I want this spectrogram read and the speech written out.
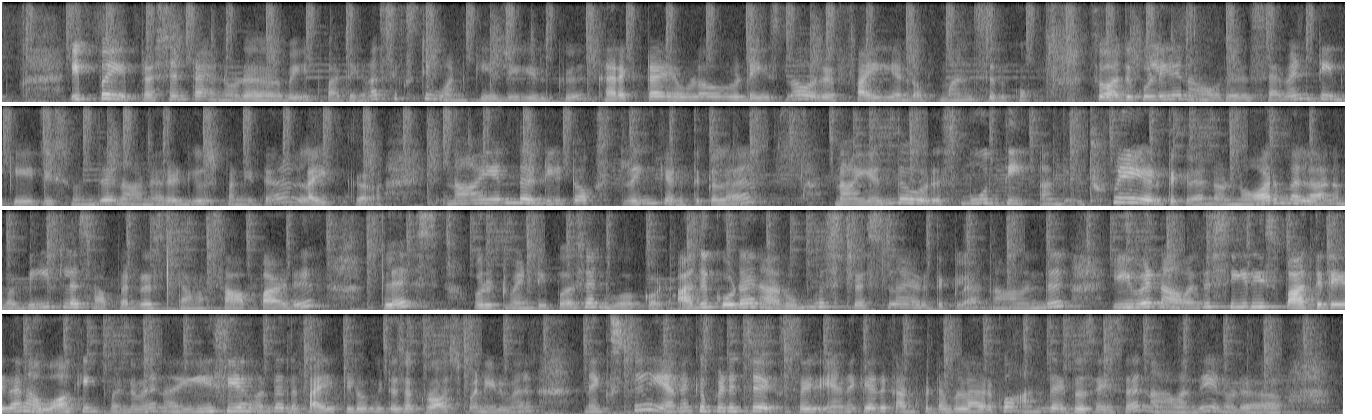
இப்போ ப்ரெசண்ட்டாக என்னோடய வெயிட் பார்த்திங்கன்னா சிக்ஸ்டி ஒன் கேஜி இருக்குது கரெக்டாக எவ்வளோ டேஸ்னால் ஒரு ஃபைவ் அண்ட் ஆஃப் மந்த்ஸ் இருக்கும். ஸோ அதுக்குள்ளேயே நான் ஒரு செவன்டீன் கேஜிஸ் வந்து நான் ரெடியூஸ் பண்ணிவிட்டேன் லைக் நான் எந்த டீடாக்ஸ் ட்ரிங்க் எடுத்துக்கல. நான் எந்த ஒரு ஸ்மூத்தி அந்த எதுவுமே எடுத்துக்கல. நான் நார்மலாக நம்ம வீட்டில் சாப்பிட்ற ஸ்டா சாப்பாடு ப்ளஸ் ஒரு டுவெண்ட்டி பர்சன்ட் ஒர்க் அவுட் அது கூட நான் ரொம்ப ஸ்ட்ரெஸ்லாம் எடுத்துக்கல. நான் வந்து ஈவன் நான் வந்து சீரீஸ் பார்த்துட்டே தான் நான் வாக்கிங் பண்ணுவேன். நான் ஈஸியாக வந்து அந்த ஃபைவ் கிலோமீட்டர்ஸை க்ராஸ் பண்ணிவிடுவேன் நெக்ஸ்ட்டு எனக்கு பிடிச்ச எக்ஸசைஸ் எனக்கு எது கம்ஃபர்டபுளாக இருக்கோ அந்த எக்ஸசைஸை நான் வந்து என்னோடய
